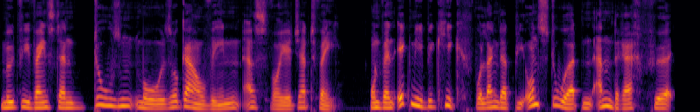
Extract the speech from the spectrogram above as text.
möd wie weinst dann dusendmol so gau wen as Voyager 2. Und wenn ich mi bekick, wo lang dat bi uns duert, n Andrach für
